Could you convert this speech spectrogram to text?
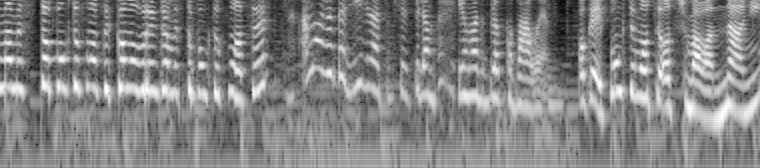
i mamy 100 punktów mocy. Komu wręczamy 100 punktów mocy? A może to dziwne, co przed chwilą ją odblokowałem. Okej, punkty mocy otrzymała Nani.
